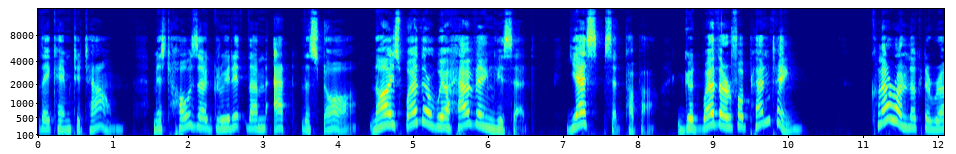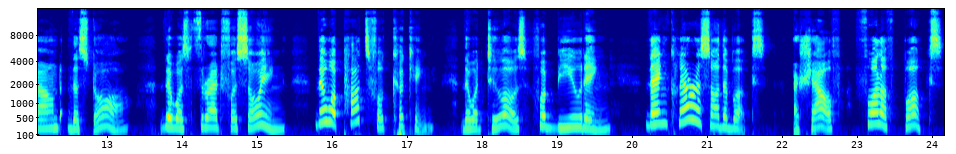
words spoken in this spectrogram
they came to town. Mr. Hoser greeted them at the store. Nice weather we're having, he said. Yes, said Papa. Good weather for planting. Clara looked around the store. There was thread for sewing. There were pots for cooking. There were tools for building. Then Clara saw the books, a shelf full of books.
